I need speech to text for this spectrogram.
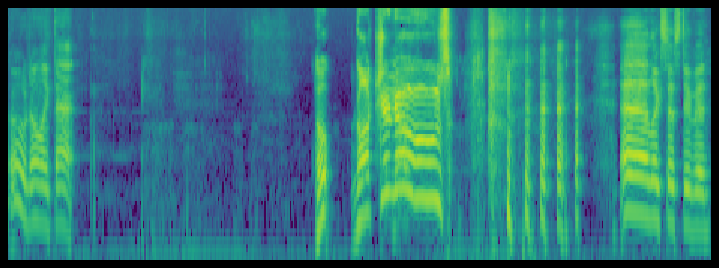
oh, don't like that. Oh, got your nose. Ah, it looks so stupid.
